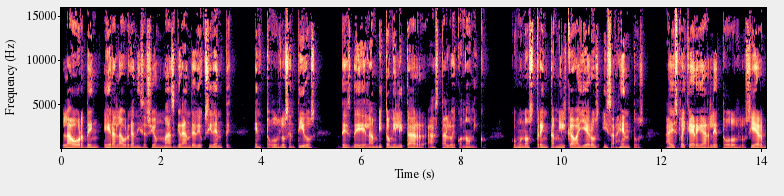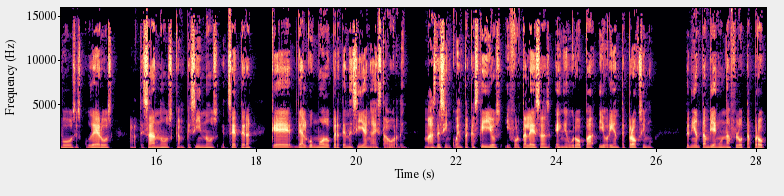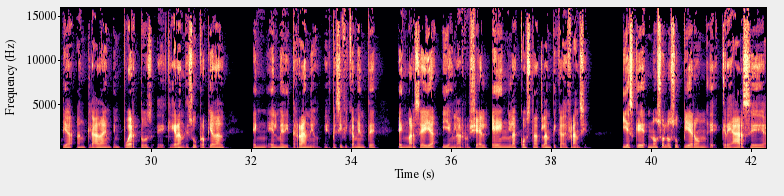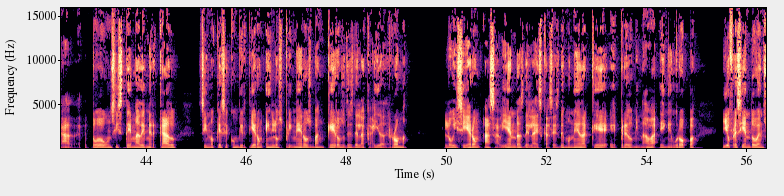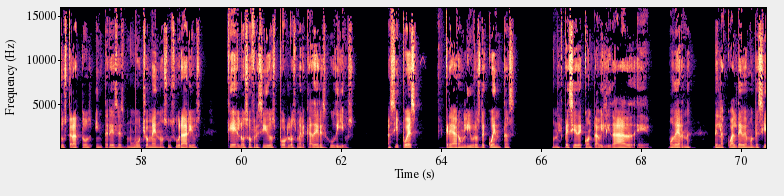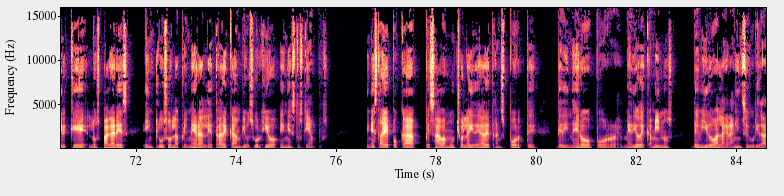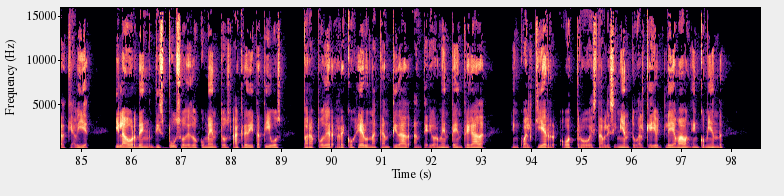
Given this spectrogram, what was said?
la Orden era la organización más grande de Occidente, en todos los sentidos, desde el ámbito militar hasta lo económico, con unos treinta mil caballeros y sargentos. A esto hay que agregarle todos los siervos, escuderos, artesanos, campesinos, etcétera, que de algún modo pertenecían a esta orden, más de 50 castillos y fortalezas en Europa y Oriente Próximo. Tenían también una flota propia anclada en, puertos eh, que eran de su propiedad en el Mediterráneo, específicamente en Marsella y en La Rochelle, en la costa atlántica de Francia. Y es que no solo supieron eh, crearse todo un sistema de mercado sino que se convirtieron en los primeros banqueros desde la caída de Roma. Lo hicieron a sabiendas de la escasez de moneda que eh, predominaba en Europa y ofreciendo en sus tratos intereses mucho menos usurarios que los ofrecidos por los mercaderes judíos. Así pues, crearon libros de cuentas, una especie de contabilidad eh, moderna, de la cual debemos decir que los pagarés e incluso la primera letra de cambio surgió en estos tiempos. En esta época pesaba mucho la idea de transporte de dinero por medio de caminos, debido a la gran inseguridad que había, y la orden dispuso de documentos acreditativos para poder recoger una cantidad anteriormente entregada en cualquier otro establecimiento al que ellos le llamaban encomienda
